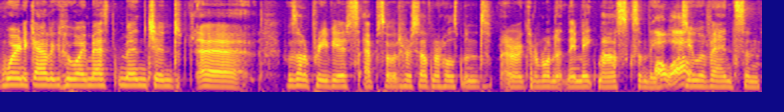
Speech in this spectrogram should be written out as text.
Wernick Gowling, who I met, mentioned, uh, was on a previous episode. Herself and her husband are kind of run it. And they make masks and they oh, wow. do events and.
